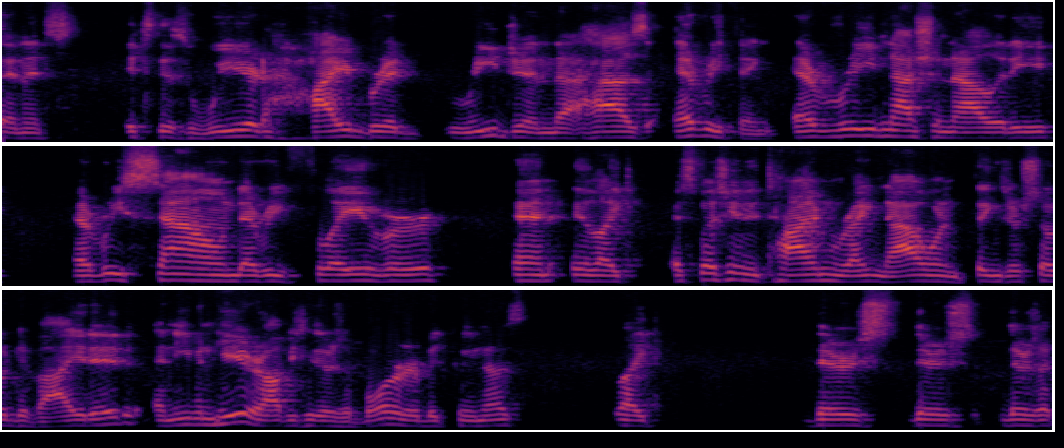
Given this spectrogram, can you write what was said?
and it's it's this weird hybrid region that has everything, every nationality, every sound, every flavor, and it like especially in a time right now when things are so divided and even here obviously there's a border between us like there's there's there's a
